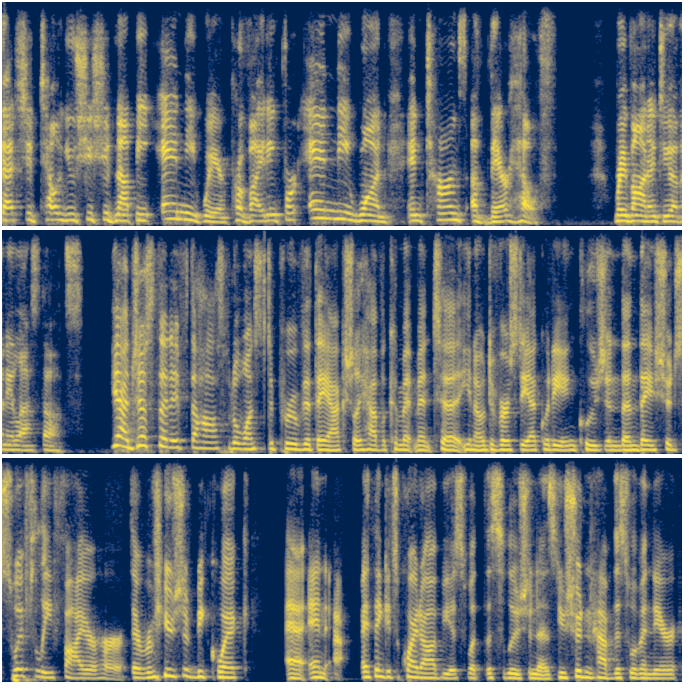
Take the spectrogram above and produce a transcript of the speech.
that should tell you she should not be anywhere providing for anyone in terms of their health. Rayyvana, do you have any last thoughts? Yeah, just that if the hospital wants to prove that they actually have a commitment to, you know, diversity, equity, inclusion, then they should swiftly fire her. Their review should be quick. And I think it's quite obvious what the solution is. You shouldn't have this woman near,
